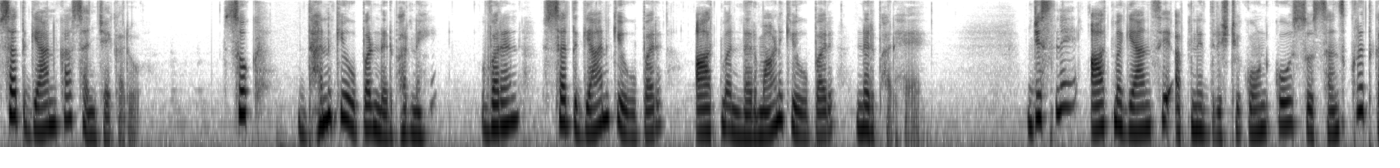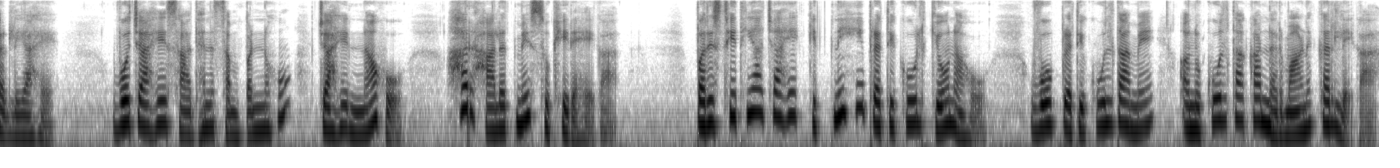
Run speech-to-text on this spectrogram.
सदज्ञान का संचय करो। सुख धन के ऊपर निर्भर नहीं, वरन सदज्ञान के ऊपर, आत्मनिर्माण के ऊपर निर्भर है। जिसने आत्मज्ञान से अपने दृष्टिकोण को सुसंस्कृत कर लिया है, वो चाहे साधन संपन्न हो, चाहे न हो, हर हालत में सुखी रहेगा। परिस्थितियाँ चाहे कितनी ही प्रतिकूल क्यों न हो, वो प्रतिकूलता में अनुकूलता का निर्माण कर लेगा।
